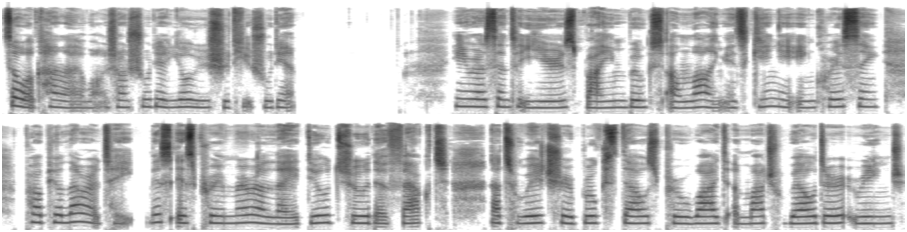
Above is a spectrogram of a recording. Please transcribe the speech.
在我看来，网上书店优于实体书店。In recent years, buying books online is gaining increasing popularity. This is primarily due to the fact that richer bookstores provide a much wider range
